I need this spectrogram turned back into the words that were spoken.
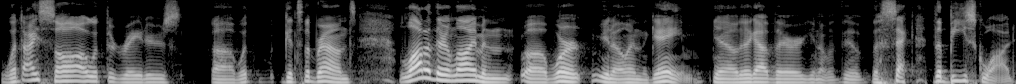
what I saw with the Raiders, uh, with against the Browns, a lot of their linemen uh, weren't, you know, in the game. You know, they got their, you know, the the sec the B squad,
